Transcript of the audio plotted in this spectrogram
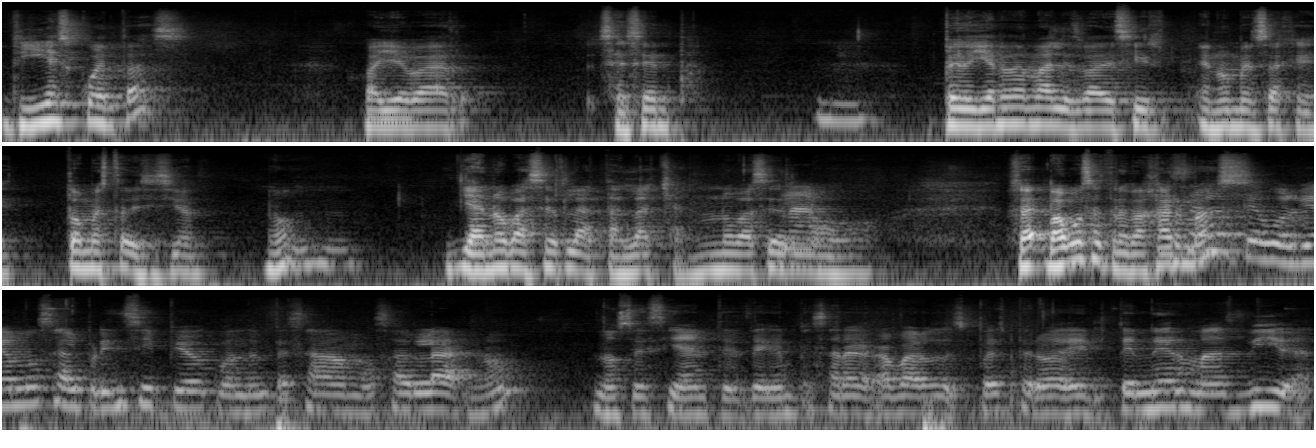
10 cuentas, va a llevar 60. Mm. Pero ya nada más les va a decir en un mensaje, toma esta decisión, ¿no? Ya no va a ser la talacha, no va a ser lo... O sea, vamos a trabajar más. Es lo que volvíamos al principio cuando empezábamos a hablar, ¿no? no sé si antes de empezar a grabar o después, pero el tener más vida.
